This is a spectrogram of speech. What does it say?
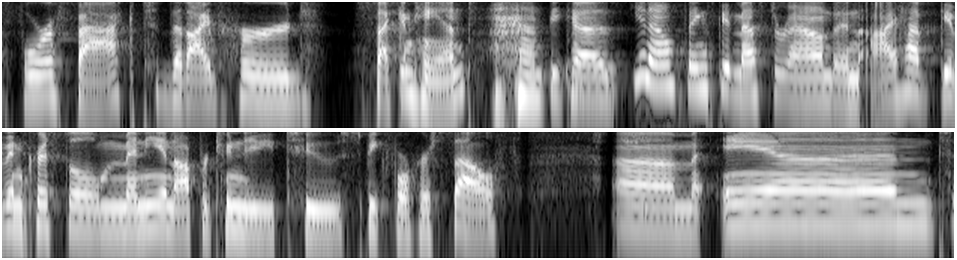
for a fact that I've heard secondhand because, you know, things get messed around and I have given Crystal many an opportunity to speak for herself. Um, and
